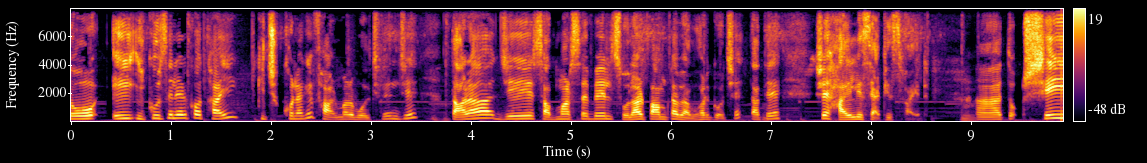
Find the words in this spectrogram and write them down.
তো এই ইকোজেনের কথাই কিছুক্ষণ আগে ফার্মার বলছিলেন যে তারা যে সাবমার্সেবেল সোলার পাম্পটা ব্যবহার করছে তাতে সে হাইলি স্যাটিসফাইড তো সেই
